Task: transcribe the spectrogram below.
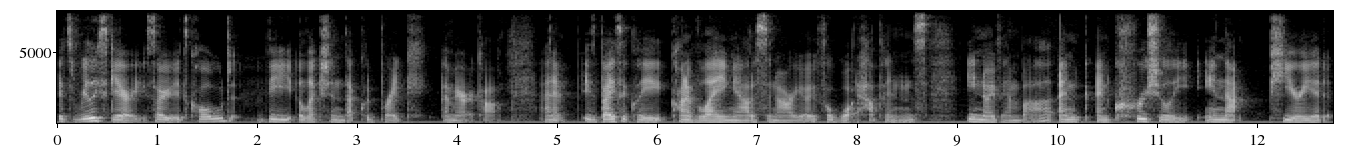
it's really scary. So it's called the election that could break America, and it is basically kind of laying out a scenario for what happens in November, and and crucially in that period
